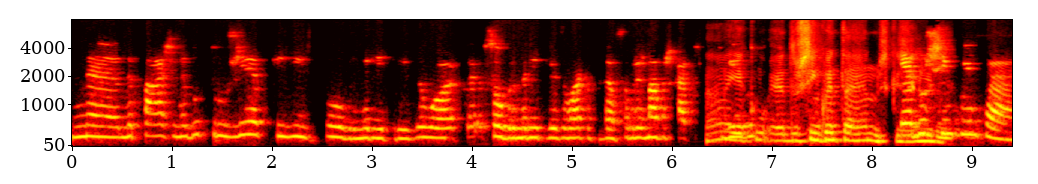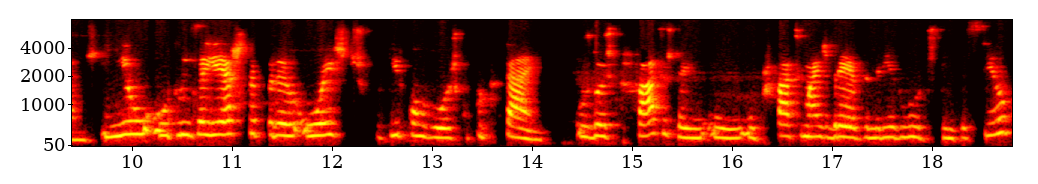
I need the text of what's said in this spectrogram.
na, na página do projeto que existe sobre Maria Teresa Horta, sobre Maria Teresa Horta, perdão, sobre as novas cartas Ah, é, é dos 50 anos, que É dos giro. 50 anos. E eu utilizei esta para hoje discutir convosco, porque tem os dois prefácios, tem o, o prefácio mais breve da Maria de Lourdes Tinta Silva,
